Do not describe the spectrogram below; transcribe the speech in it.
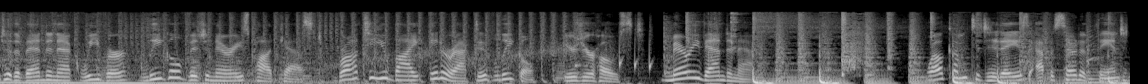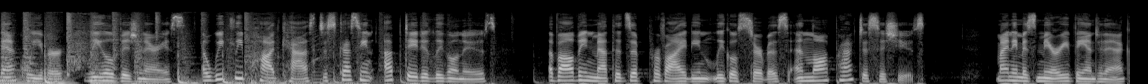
to the Vandenack Weaver Legal Visionaries podcast, brought to you by Interactive Legal. Here's your host, Mary Vandenack. Welcome to today's episode of Vandenack Weaver Legal Visionaries, a weekly podcast discussing updated legal news, evolving methods of providing legal service, and law practice issues. My name is Mary Vandenack,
